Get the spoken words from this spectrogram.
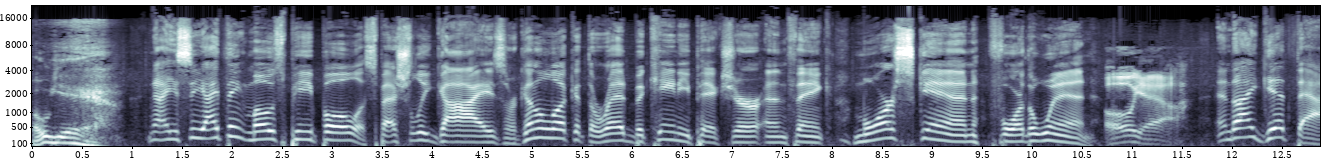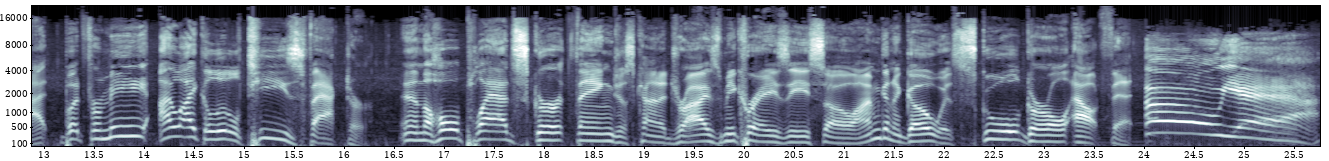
Oh, yeah. Now, you see, I think most people, especially guys, are going to look at the red bikini picture and think, more skin for the win. Oh, yeah. And I get that, but for me, I like a little tease factor. And the whole plaid skirt thing just kind of drives me crazy, so I'm going to go with schoolgirl outfit. Oh, yeah.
